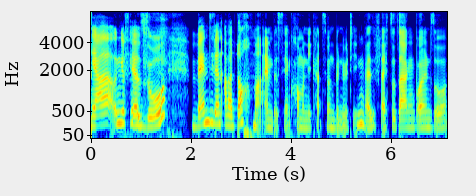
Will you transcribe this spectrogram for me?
Ja, ungefähr so. Wenn sie dann aber doch mal ein bisschen Kommunikation benötigen, weil sie vielleicht so sagen wollen, so,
